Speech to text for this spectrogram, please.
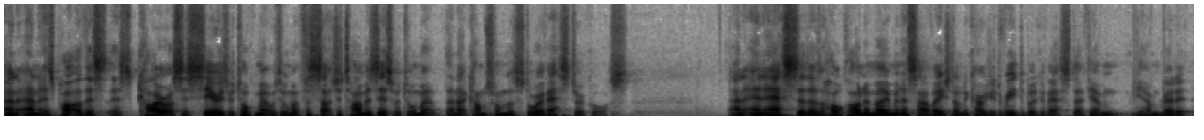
And, and as part of this, this Kairos, this series we're talking about, we're talking about for such a time as this, we're talking about, and that comes from the story of Esther, of course. And in Esther, there's a whole kind of moment of salvation. I'd encourage you to read the book of Esther if you haven't, if you haven't read it.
